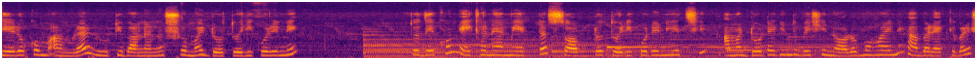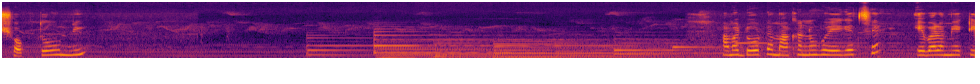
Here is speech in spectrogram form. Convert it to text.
যেরকম আমরা রুটি বানানোর সময় ডো তৈরি করে নিই। তো দেখুন, এখানে আমি একটা সফট ডো তৈরি করে নিয়েছি। আমার ডোটা কিন্তু বেশি নরমও হয়নি, আবার একেবারে শক্তও নেই। আমার ডোটা মাখানো হয়ে গেছে। এবার আমি একটি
